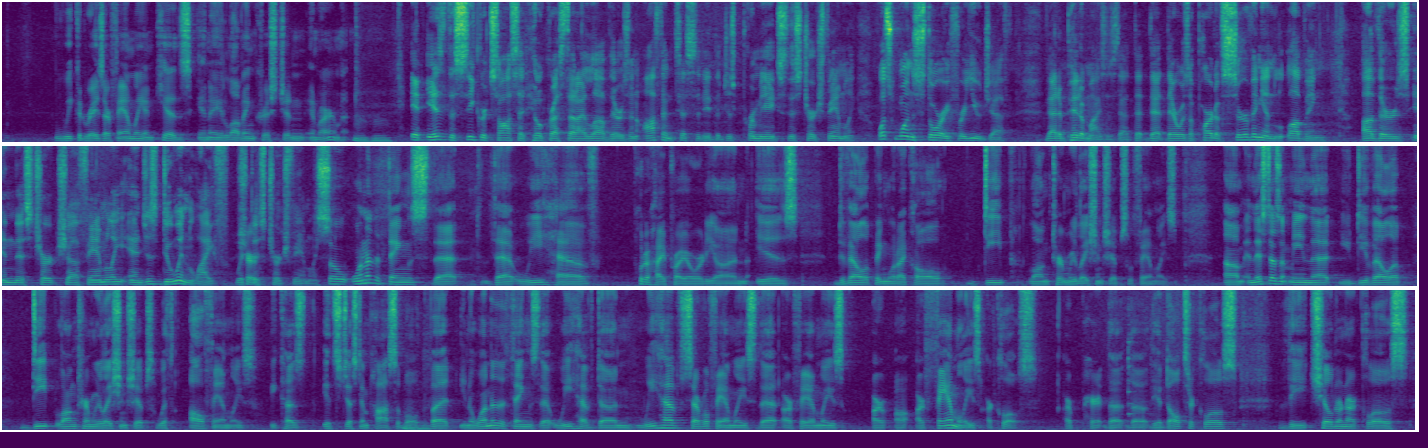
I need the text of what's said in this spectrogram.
we could raise our family and kids in a loving Christian environment. It is the secret sauce at Hillcrest that I love. There's an authenticity that just permeates this church family. What's one story for you, Jeff, that epitomizes that? That, that there was a part of serving and loving others in this church uh, family and just doing life with Sure. this church family. So one of the things that that we have put a high priority on is developing what I call deep long-term relationships with families. Um, and this doesn't mean that you develop deep long-term relationships with all families because it's just impossible. But you know, one of the things that we have done, we have several families that our families our our families are close. Our parent, the, the the adults are close, the children are close,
